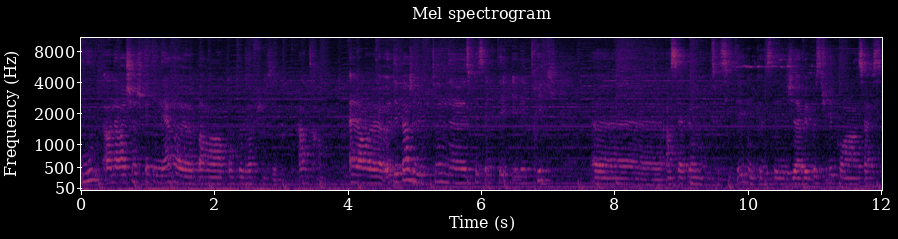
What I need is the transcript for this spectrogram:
ou un arrachage caténaire euh, par un pantographe usé, un train. Alors euh, au départ j'avais plutôt une spécialité électrique, euh, un CAP en électricité, donc j'avais postulé pour un service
